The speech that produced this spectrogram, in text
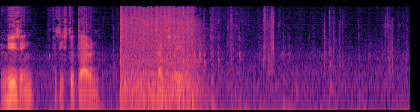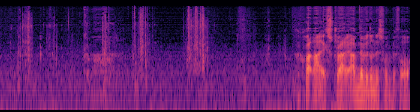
Amusing, because he stood there and essentially Come on. I quite like this strat. I've never done this one before.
